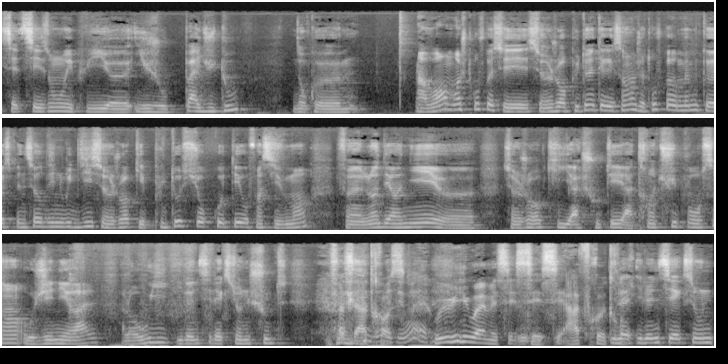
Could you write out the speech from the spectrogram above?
cette saison et puis euh, il joue pas du tout. Donc euh, à voir, moi je trouve que c'est c'est un joueur plutôt intéressant. Je trouve quand même que Spencer Dinwiddie c'est un joueur qui est plutôt surcoté offensivement. Enfin l'an dernier euh, c'est un joueur qui a shooté à 38% au général. Alors oui il a une sélection de shoot. Ça, c'est atroce. Oui, oui, ouais, mais c'est, c'est, c'est affreux. Il a, il a une sélection de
